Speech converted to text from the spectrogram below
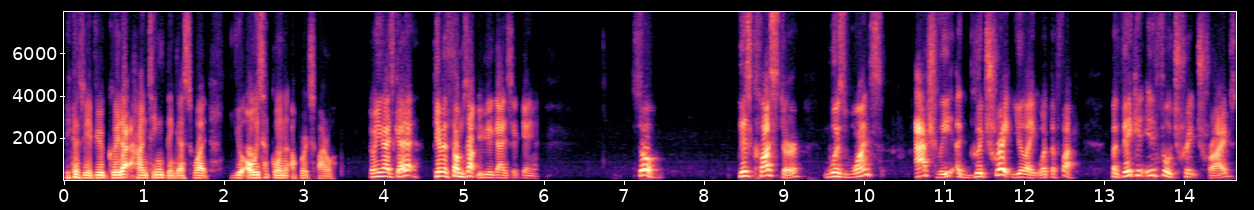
because if you're good at hunting, then guess what? You always go in an upward spiral. Don't you guys get it? Give it a thumbs up if you guys are getting it. So, this cluster was once actually a good trait. You're like, what the fuck? But they can infiltrate tribes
